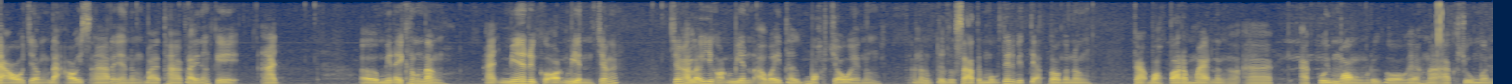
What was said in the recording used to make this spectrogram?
ចោលអញ្ចឹងដាក់ឲ្យស្អាតទេអាហ្នឹងបែរថាកន្លែងហ្នឹងគេអាចមានអីក្នុងហ្នឹងអាចមានឬក៏អត់មានអញ្ចឹងអញ្ចឹងឥឡូវយើងអត់មានអ្វីទៅបោះចូលឯហ្នឹងអាហ្នឹងទៅសិក្សាទៅមុខទៀតវាតាក់ទងទៅនឹង ការបោះប៉ារ៉ាម៉ែត្រនឹងអាអាគុយម៉ងឬក៏គេហៅថាអា achievement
